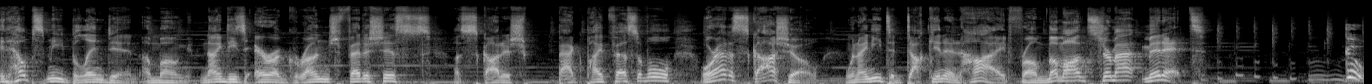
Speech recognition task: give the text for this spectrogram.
It helps me blend in among 90s era grunge fetishists, a Scottish bagpipe festival, or at a ska show when I need to duck in and hide from the Monster Matt Minute. Good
